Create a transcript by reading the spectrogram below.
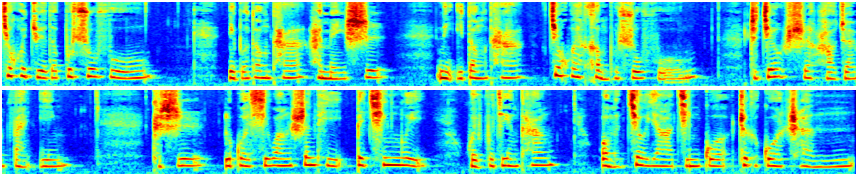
就会觉得不舒服。你不动它还没事，你一动它就会很不舒服。这就是好转反应。可是，如果希望身体被清理、恢复健康，我们就要经过这个过程。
